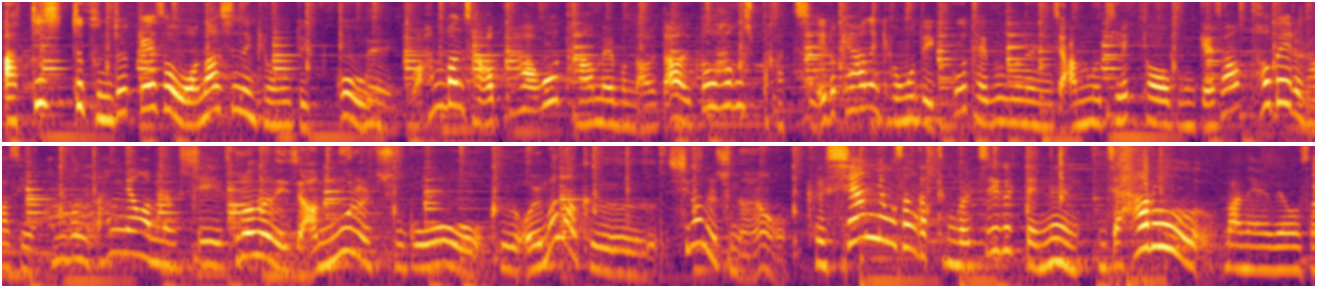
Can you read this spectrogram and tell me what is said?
아티스트 분들께서 원하시는 경우도 있고 네. 뭐 한번 작업하고 다음 앨범 나올 때 아, 또 하고 싶다 같이. 이렇게 하는 경우도 있고 대부분은 이제 안무 디렉터 분께서 섭외를 하세요. 한 분 한 명 한 명씩. 그러면 이제 안무를 주고 그 얼마나 그 시간을 주나요? 그 시안 영상 같은 걸 찍을 때는 이제 하루 만에 외워서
